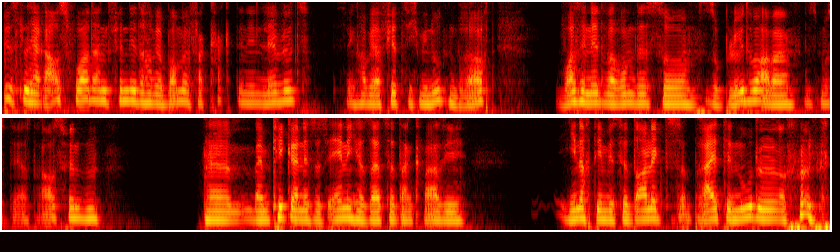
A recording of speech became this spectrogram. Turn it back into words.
bisschen herausfordernd, finde ich. Da habe ich ein paar Mal verkackt in den Levels. Deswegen habe ich ja 40 Minuten braucht. Weiß ich nicht, warum das so, so blöd war, aber das musste erst rausfinden. Ähm, beim Kickern ist es ähnlich, ihr seid ja dann quasi, je nachdem wie es ja da liegt, breite Nudel und,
